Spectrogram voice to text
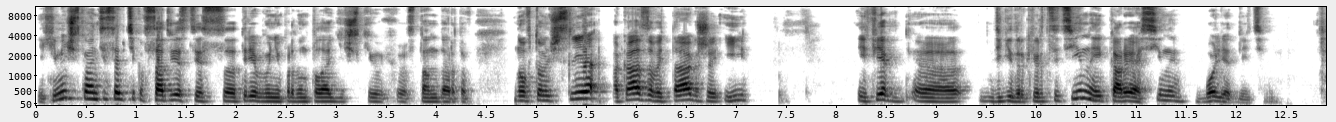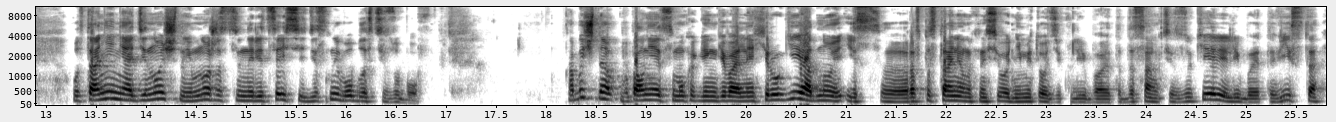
и химического антисептика в соответствии с требованиями пародонтологических стандартов, но в том числе оказывать также и эффект э, дигидрокверцетина и коры осины более длительный. Устранение одиночной и множественной рецессии десны в области зубов. Обычно выполняется мукогенгивальная хирургия, одной из э, распространенных на сегодня методик, либо это Десанктис Зукели, либо это Виста,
